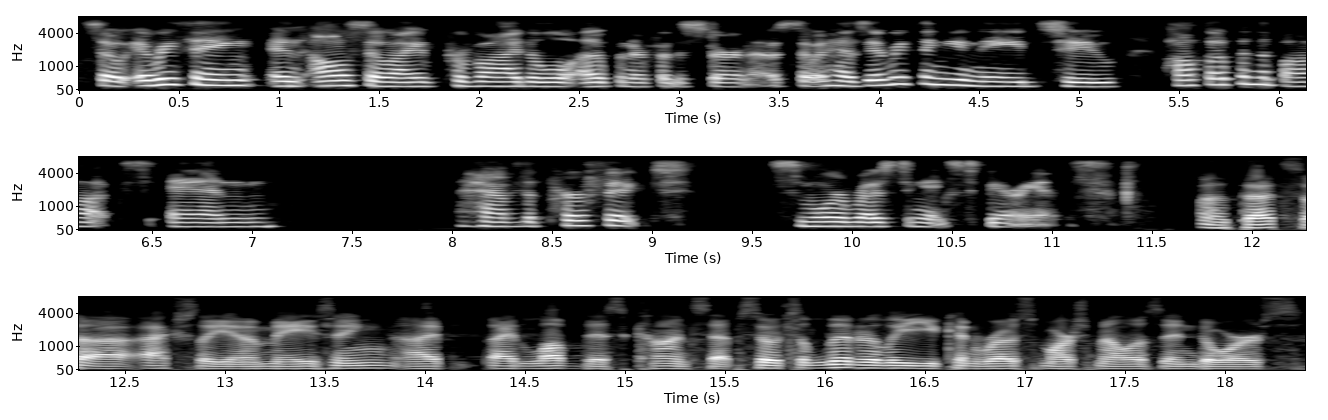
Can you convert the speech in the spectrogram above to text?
So everything, and also I provide a little opener for the sterno. So it has everything you need to pop open the box and have the perfect s'more roasting experience. Uh, that's uh, actually amazing. I I love this concept. So it's literally you can roast marshmallows indoors,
